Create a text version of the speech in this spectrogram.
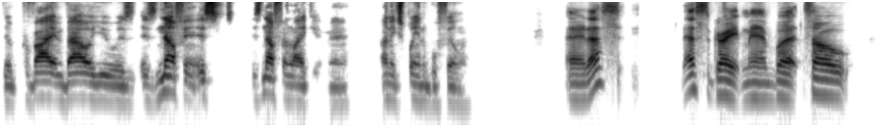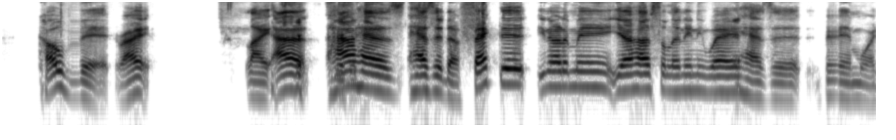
The, the providing value is is nothing. It's it's nothing like it, man. Unexplainable feeling. Hey, that's that's great, man. But so COVID, right? Like I how has has it affected, you know what I mean, your hustle in any way? Has it been more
